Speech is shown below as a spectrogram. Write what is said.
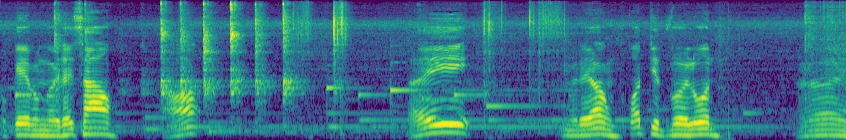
Ok mọi người thấy sao? Đó. Đấy. Mọi người thấy không? Quá tuyệt vời luôn. Đây.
